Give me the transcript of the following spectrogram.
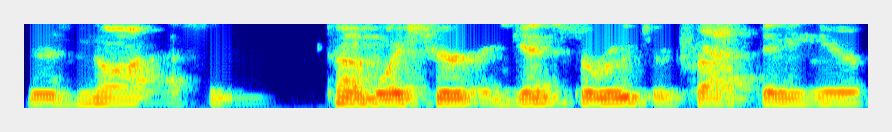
there's not a ton of moisture against the roots or trapped in here.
